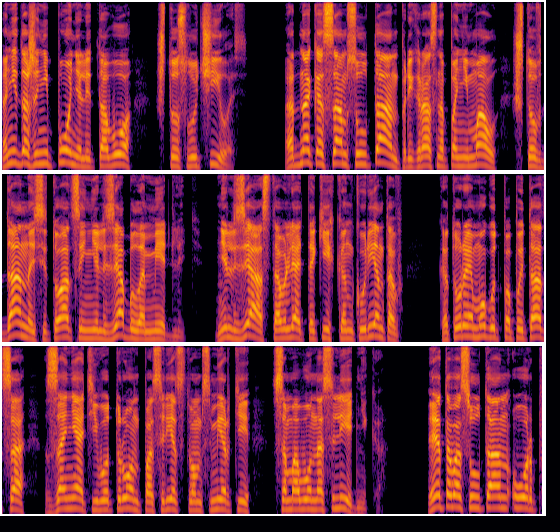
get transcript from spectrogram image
Они даже не поняли того, что случилось. Однако сам султан прекрасно понимал, что в данной ситуации нельзя было медлить. Нельзя оставлять таких конкурентов, которые могут попытаться занять его трон посредством смерти самого наследника. Этого султан Орб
